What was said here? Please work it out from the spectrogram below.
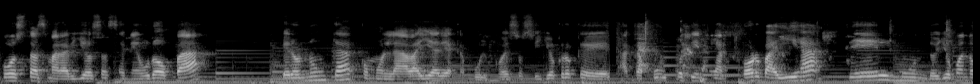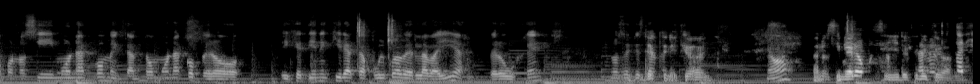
costas maravillosas en Europa, pero nunca como la bahía de Acapulco. Eso sí, yo creo que Acapulco tiene la mejor bahía del mundo. Yo cuando conocí Mónaco, me encantó Mónaco, pero dije, tiene que ir a Acapulco a ver la bahía, pero urgente. No sé qué está. Definitivamente. ¿No? Bueno, sí, sí definitivamente.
